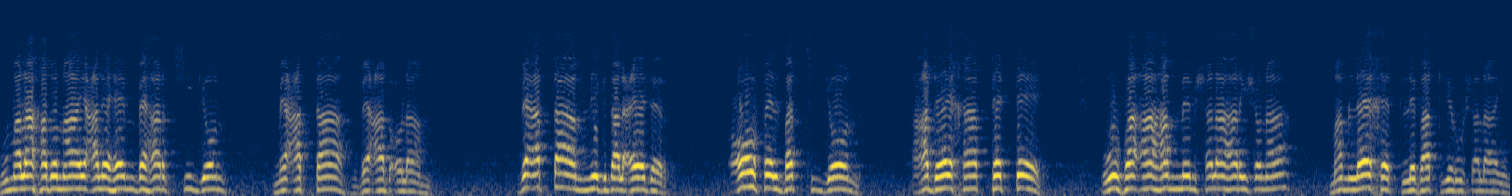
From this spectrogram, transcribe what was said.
ומלך אדוני עליהם בהר ציגיון, מעתה ועד עולם. ואתה מגדל עדר, עופל בציון, עדיך תתה, ובאה הממשלה הראשונה, ממלכת לבת ירושלים.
